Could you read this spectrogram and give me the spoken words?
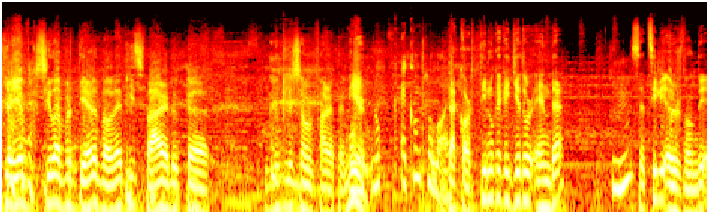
kjo jep këshilla për të tjerët, po vetë hiç fare nuk nuk lëshon fare për mirë. Unë nuk e kontrolloj. Dakor, ti nuk e ke gjetur ende? Mm. Se cili është vendi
